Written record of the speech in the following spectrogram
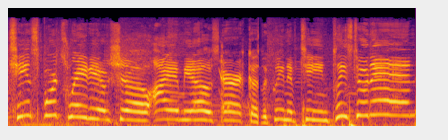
Teen Sports Radio Show. I am your host, Erica, the Queen of Teen. Please tune in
